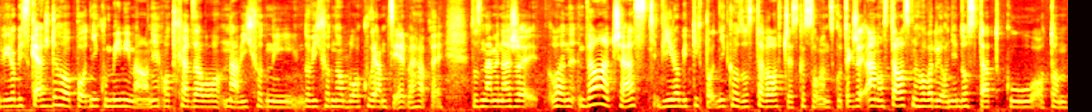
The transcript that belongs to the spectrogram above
výroby z každého podniku minimálne odchádzalo na východný, do východného bloku v rámci RVHP. To znamená, že len veľa časť výroby tých podnikov zostávala v Československu. Takže áno, stále sme hovorili o nedostatku, o tom,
